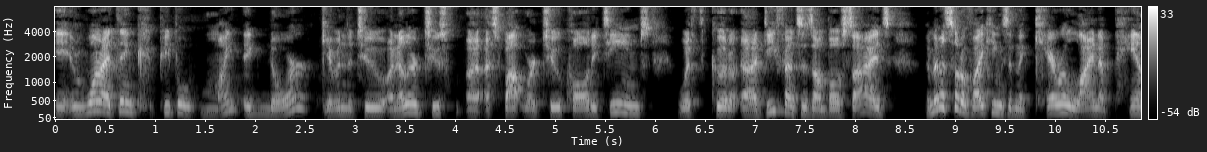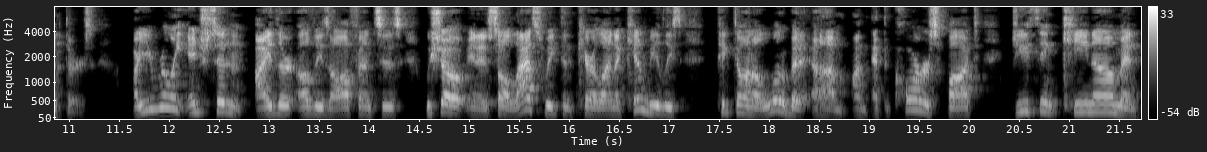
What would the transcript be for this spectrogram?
and one I think people might ignore, given the two another two uh, a spot where two quality teams with good uh, defenses on both sides, the Minnesota Vikings and the Carolina Panthers. Are you really interested in either of these offenses? We show and I saw last week that Carolina can be at least picked on a little bit um, on, at the corner spot. Do you think Keenum and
